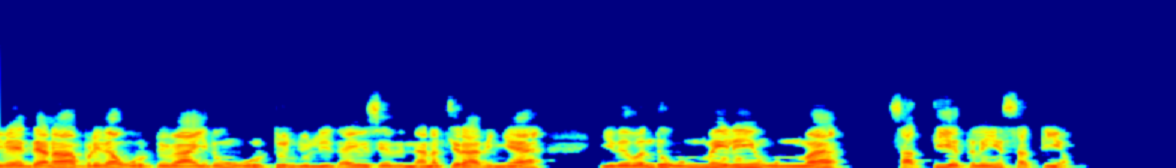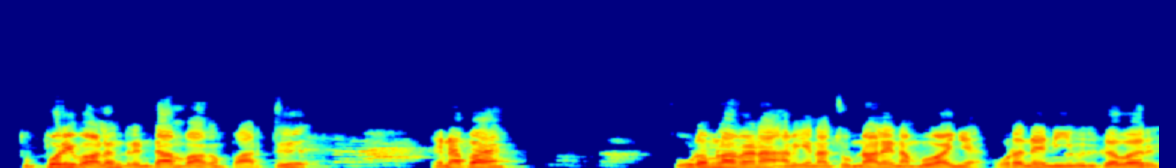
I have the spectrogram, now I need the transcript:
இவன் தினம் இப்படி தான் உருட்டுவேன் இதுவும் உருட்டுன்னு சொல்லி தயவு செய்து நினச்சிடாதீங்க. இது வந்து உண்மையிலையும் உண்மை சத்தியத்திலையும் சத்தியம். துப்பறிவாளன் ரெண்டாம் பாகம் பார்த்து என்னப்பா? சூடம்லாம் வேணாம். அவங்க நான் சொன்னாலே நம்புவாங்க. உடனே நீ இருக்கவாரு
